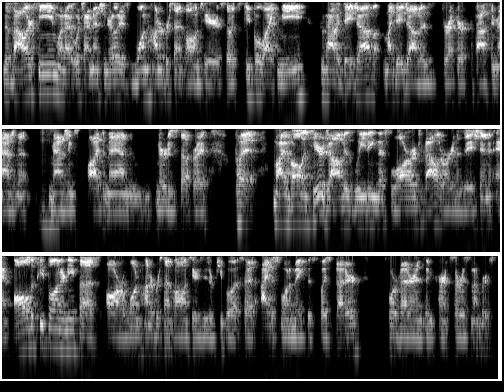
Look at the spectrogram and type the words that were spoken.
the Valor team, I, which I mentioned earlier, is 100% volunteers. So it's people like me who have a day job. My day job is director of capacity management, mm-hmm. managing supply, demand, and nerdy stuff, right? But my volunteer job is leading this large Valor organization, and all the people underneath us are 100% volunteers. These are people that said, I just want to make this place better for veterans and current service members.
